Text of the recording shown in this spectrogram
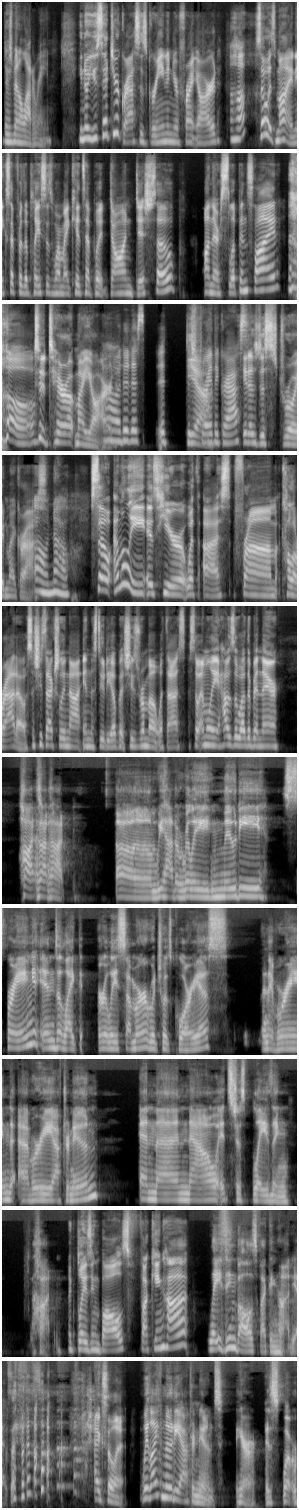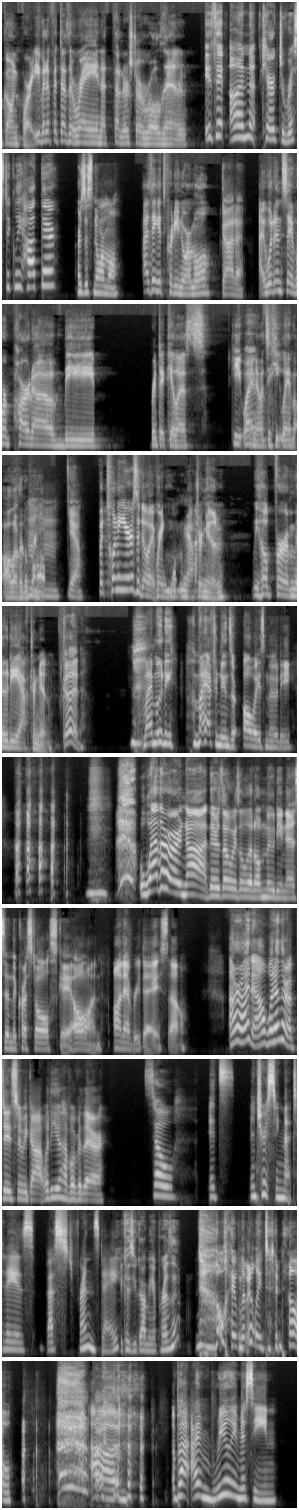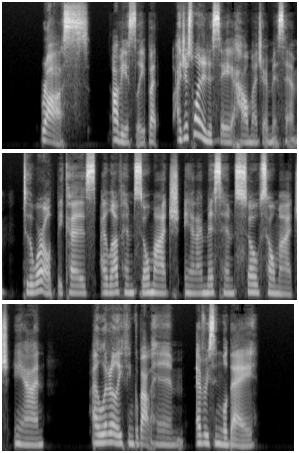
there's been a lot of rain. You know, you said your grass is green in your front yard. Uh-huh. So is mine, except for the places where my kids have put Dawn dish soap on their slip and slide Oh. to tear up my yard. Oh, it it destroy Yeah. the grass? It has destroyed my grass. Oh no. So Emily is here with us from Colorado. So she's actually not in the studio, but she's remote with us. So Emily, how's the weather been there? Hot, hot, hot. Um, we had a really moody spring into like early summer, which was glorious. And it rained every afternoon. And then now it's just blazing hot. Like blazing balls, fucking hot. Blazing balls fucking hot. Yes. Excellent. we like moody afternoons here is what we're going for. Even if it doesn't rain, a thunderstorm rolls in. Is it uncharacteristically hot there? Or is this normal? I think it's pretty normal. Got it. I wouldn't say we're part of the ridiculous. Heat wave. I know it's a heat wave all over the world. Mhm. Yeah. But 20 years ago, it rained in the afternoon. We hope for a moody afternoon. Good. My moody, my afternoons are always moody. Whether or not, there's always a little moodiness in the crystal scale on on every day. So, all right, Al. What other updates do we got? What do you have over there? So it's interesting that today is best friends day. Because you got me a present. No, I literally didn't know. um, but I'm really missing Ross, obviously. But I just wanted to say how much I miss him to the world because I love him so much and I miss him so, so much. And I literally think about him every single day,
